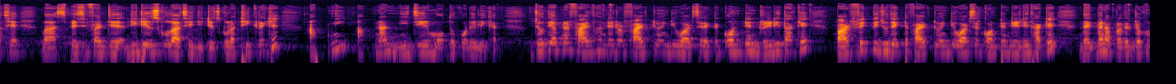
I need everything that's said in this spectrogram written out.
আছে বা স্পেসিফাইড যে ডিটেলসগুলো আছে ডিটেলসগুলো ঠিক রেখে আপনি আপনার নিজের মতো করে লেখেন। যদি আপনার ফাইভ হান্ড্রেড আর ফাইভ টোয়েন্টি ওয়ার্ডসের একটা কন্টেন্ট রেডি থাকে পারফেক্টলি যদি একটা ফাইভ টোয়েন্টি ওয়ার্ডসের কন্টেন্ট রেডি থাকে, দেখবেন আপনাদের যখন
